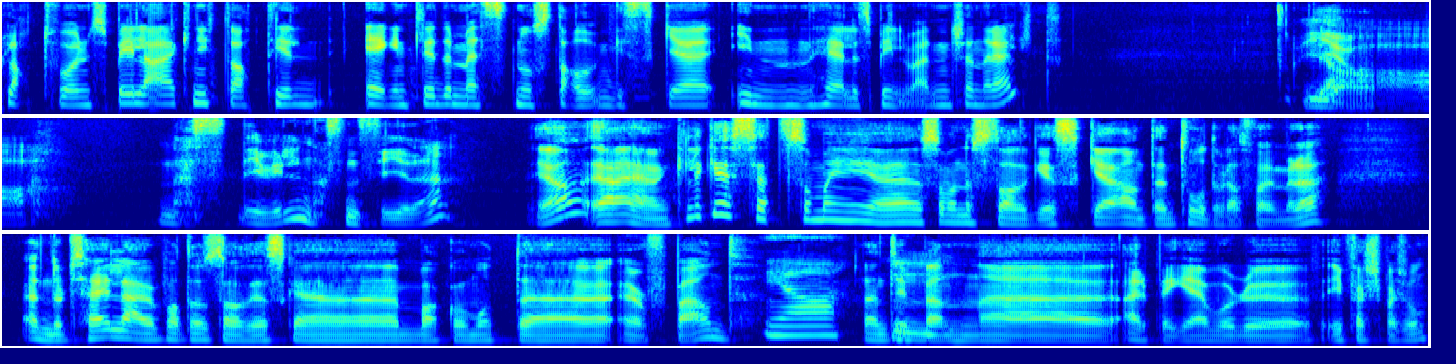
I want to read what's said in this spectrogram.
plattformspill er knytta til egentlig det mest nostalgiske innen hele spillverden generelt? Ja Nest, Jeg vil nesten si det. Ja, jeg har egentlig ikke sett så mye som nostalgisk eh, annet enn 2D-plattformere. Undertale er jo på en måte nostalgisk bakover mot uh, Earthbound. Ja, Den typen eh, RPG hvor du i første person.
